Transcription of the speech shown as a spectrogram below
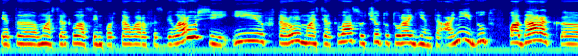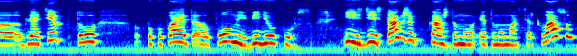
Это мастер-класс импорт товаров из Белоруссии и второй мастер-класс учет у турагента. Они идут в подарок э, для тех, кто покупает э, полный видеокурс. И здесь также каждому этому мастер-классу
